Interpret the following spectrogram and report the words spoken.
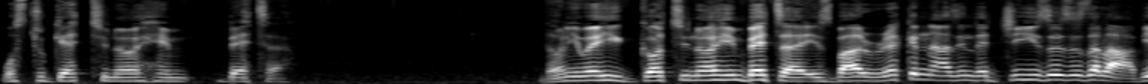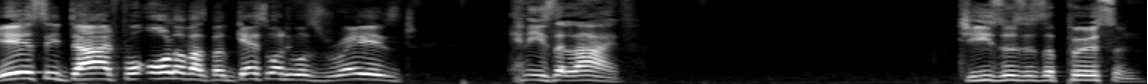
was to get to know him better. The only way he got to know him better is by recognizing that Jesus is alive. Yes, he died for all of us, but guess what? He was raised and he's alive. Jesus is a person.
